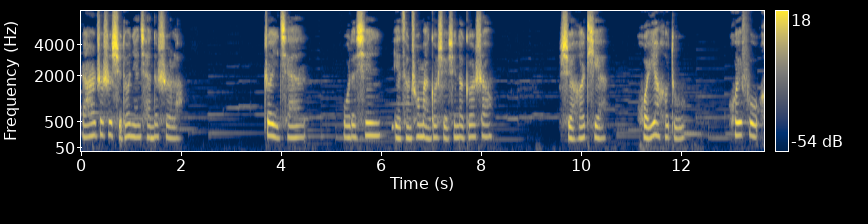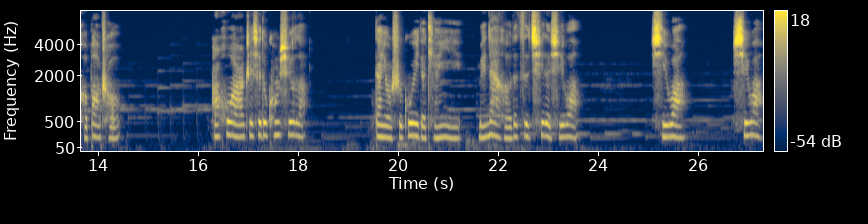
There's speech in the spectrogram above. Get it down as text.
然而，这是许多年前的事了。这以前，我的心也曾充满过血腥的歌声，血和铁，火焰和毒，恢复和报仇。而忽而，这些都空虚了。但有时故意的填以没奈何的自欺的希望，希望。希望，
